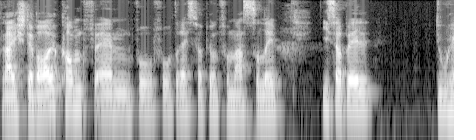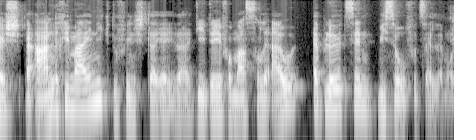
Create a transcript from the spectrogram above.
der Wahlkampf ähm, von, von der SVP und von Messerli. Isabel, du hast eine ähnliche Meinung. Du findest die Idee von Messerli auch ein Blödsinn. Wieso? Erzähl mal.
